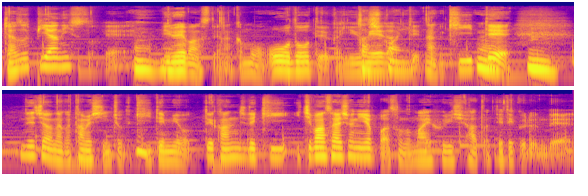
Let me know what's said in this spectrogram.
ジャズピアニストで、うんビル・エヴァンスってなんかもう王道というか有名だって確なんか聞いて、うん。で、じゃあなんか試しにちょっと聞いてみようっていう感じでき、一番最初にやっぱそのマイ・フリッシュハートが出てくるんで、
